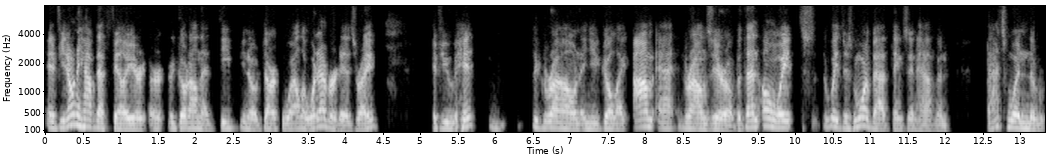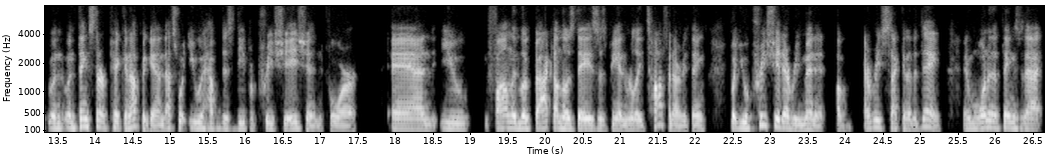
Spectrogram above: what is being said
and if you don't have that failure or, or go down that deep, you know, dark well or whatever it is, right? If you hit the ground and you go like i'm at ground zero but then oh wait wait there's more bad things can happen that's when the when, when things start picking up again that's what you have this deep appreciation for and you fondly look back on those days as being really tough and everything but you appreciate every minute of every second of the day. And one of the things that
